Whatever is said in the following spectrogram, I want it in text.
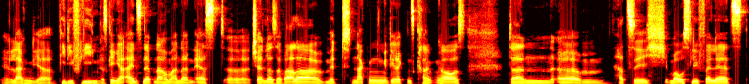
lagen ja wie die Fliegen. Das ging ja ein Snap nach dem anderen. Erst äh, Chandler Zavala mit Nacken direkt ins Krankenhaus. Dann ähm, hat sich Mosley verletzt.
